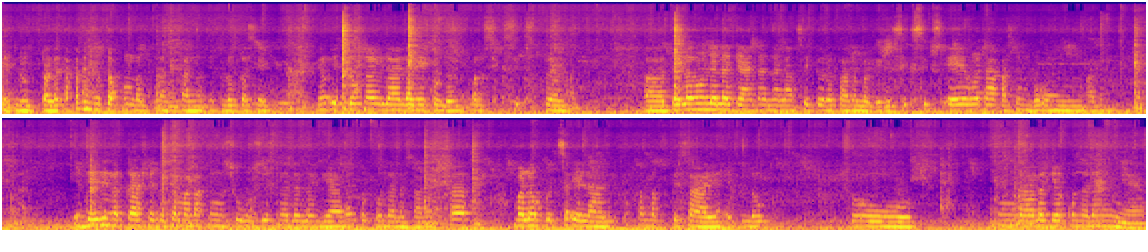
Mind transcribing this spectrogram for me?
itlog pala. Nakalimutan kong nag, nag ano, itlog kasi yung itlog na ilalagay ko doon, mag 6612. Ah, dalawang lalagyanan na lang siguro para maging 66. Eh, wala kasi buong ano. Hindi rin nagkasya doon sa malaking susis na lalagyanan. Ito po na sana. Saka malambot sa ilalim. Baka magpisa yung itlog. So, yung lalagyan ko na lang yan,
